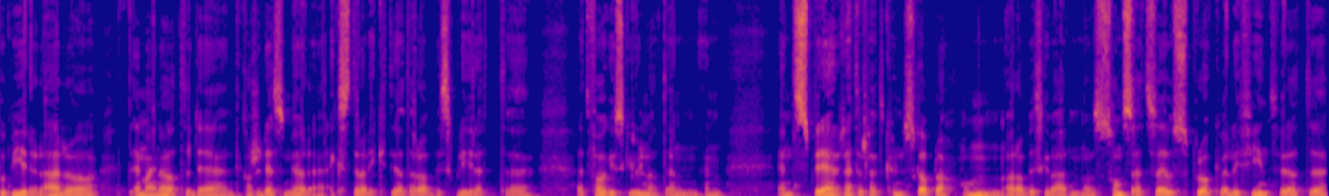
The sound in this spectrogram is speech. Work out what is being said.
forbi det der. Og jeg mener at det, det er kanskje det som gjør det ekstra viktig at arabisk blir et et fag i skolen at en, en, en sprer rett og slett kunnskap da, om den arabiske verden. Og Sånn sett så er jo språk veldig fint, for at uh,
